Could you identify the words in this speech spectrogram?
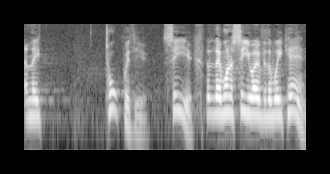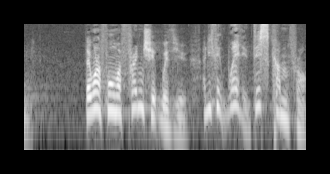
and they talk with you, see you. They want to see you over the weekend. They want to form a friendship with you. And you think, where did this come from?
